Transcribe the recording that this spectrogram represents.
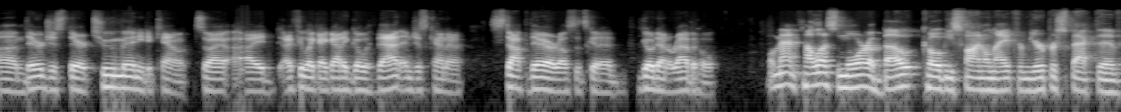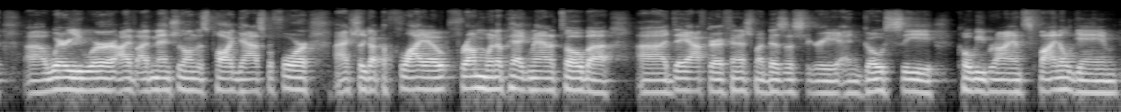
Um, there are just there too many to count. So I I, I feel like I got to go with that and just kind of stop there, or else it's gonna go down a rabbit hole. Well, Matt, tell us more about Kobe's final night from your perspective, uh, where you were. I've, I've, mentioned on this podcast before, I actually got to fly out from Winnipeg, Manitoba, uh, day after I finished my business degree and go see Kobe Bryant's final game.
